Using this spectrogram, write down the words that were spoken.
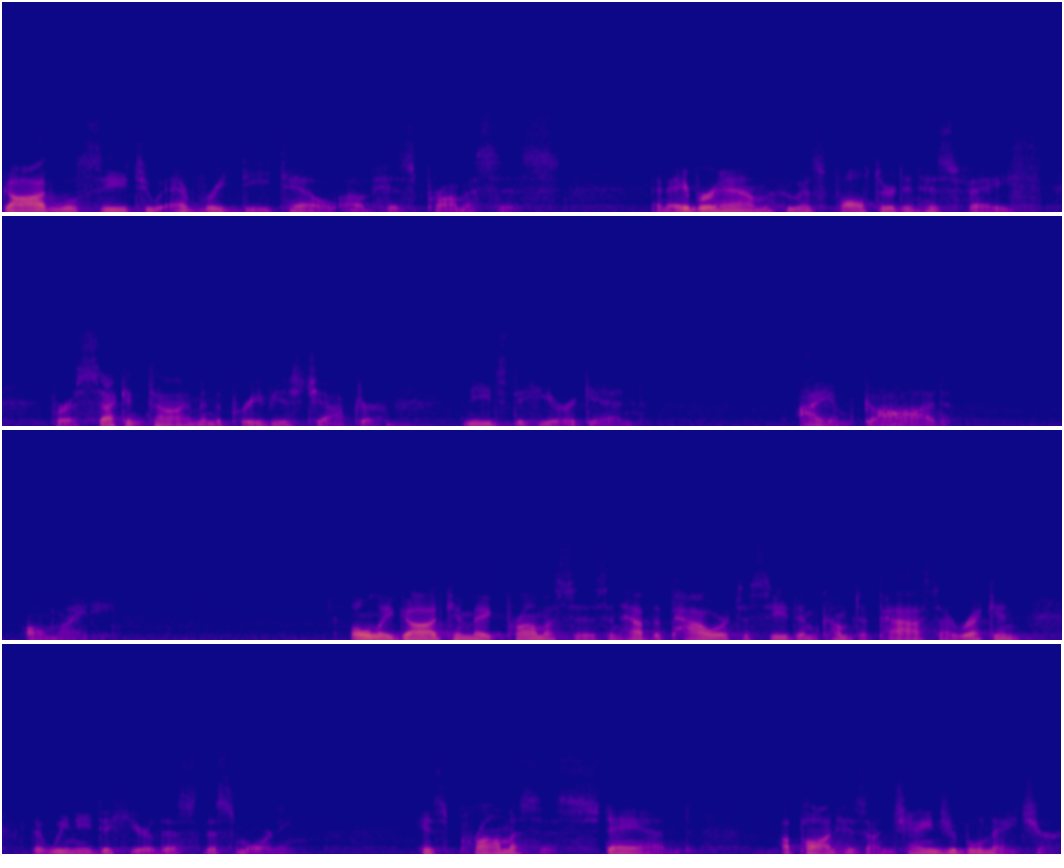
God will see to every detail of his promises. And Abraham, who has faltered in his faith for a second time in the previous chapter, needs to hear again I am God Almighty. Only God can make promises and have the power to see them come to pass. I reckon that we need to hear this this morning. His promises stand upon his unchangeable nature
